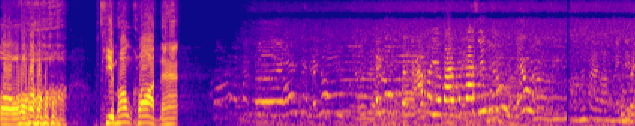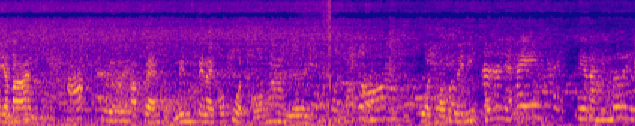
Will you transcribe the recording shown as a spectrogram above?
โอ้ทีมห้องคลอดนะฮะ ไอ้ลูกไปตามพยาบาลมันมาสิเร็วเร็วคุณพยาบาลช่วยด้วยครับแฟนผมไม่รู้เป็นอะไรเขาปวดท้องมากเลย ปวดท้องอะไรนี่เดี๋ยวให้พยาบาลมิมเบอร์ไปดู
